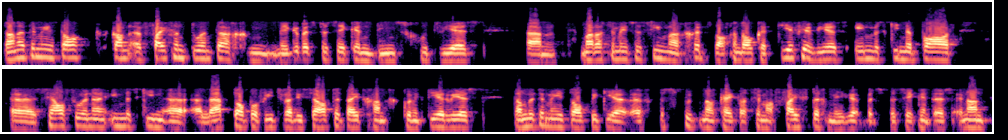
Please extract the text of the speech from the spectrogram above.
dan het 'n mens dalk kan 'n 25 megabits per sekond diens goed wees. Ehm um, maar as jy mense sien maar gits daar gaan dalk 'n TV wees en miskien 'n paar uh selfone en miskien 'n 'n laptop of iets wat dieselfde tyd gaan gekonnekteer wees, dan moet 'n mens dalk bietjie 'n uh, spoed na kyk wat sê maar 50 megabits per sekond is en dan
